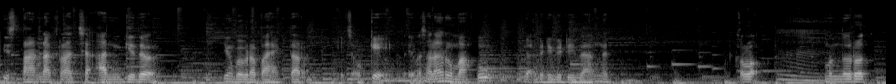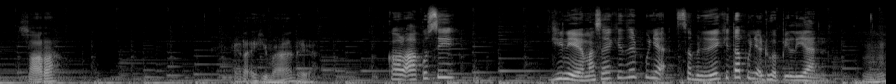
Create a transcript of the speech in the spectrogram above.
istana kerajaan gitu yang beberapa hektar. It's okay. Tapi masalahnya rumahku nggak gede-gede banget. Kalau Hmm. menurut Sarah enaknya gimana ya Kalau aku sih gini ya, masanya kita punya sebenarnya kita punya dua pilihan. Mhm.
